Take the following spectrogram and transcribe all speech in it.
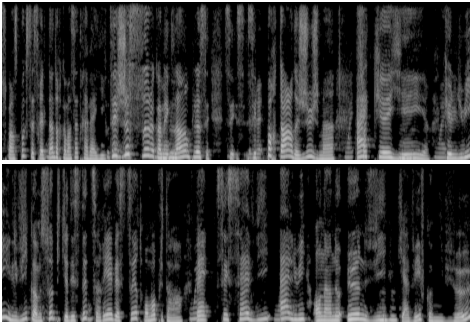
tu penses pas que ce serait le temps de recommencer à travailler? Tu sais, juste ça là, comme mm-hmm. exemple là, c'est c'est c'est porteur de jugement. Accueillir mm-hmm. que lui, il vit comme ça puis qu'il a décidé de se réinvestir trois mois plus tard. Ben c'est sa vie à lui. On en a une vie mm-hmm. qui a vivre comme il veut.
